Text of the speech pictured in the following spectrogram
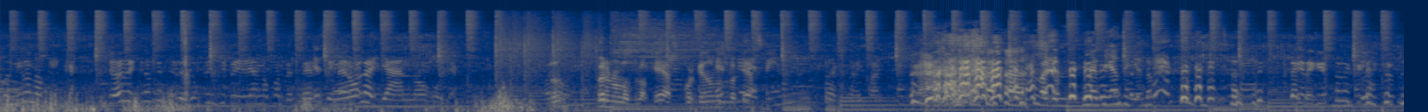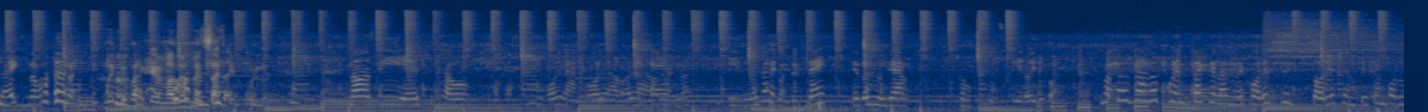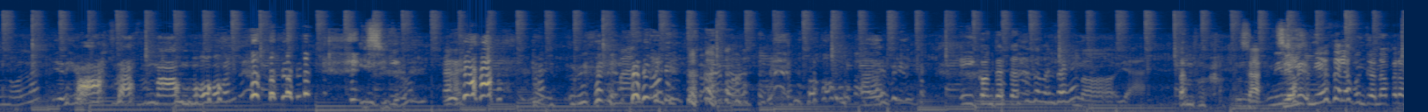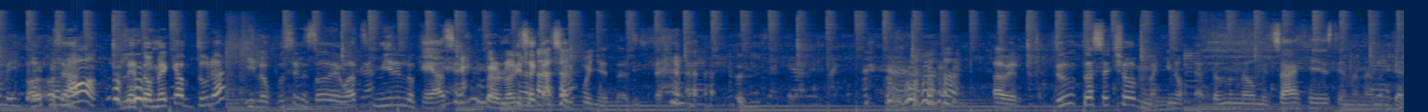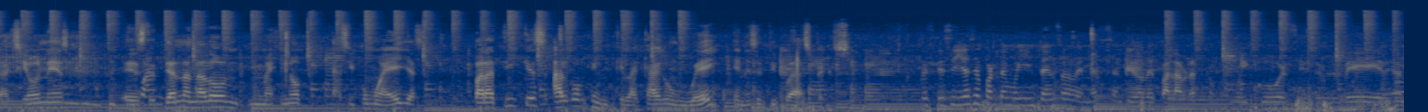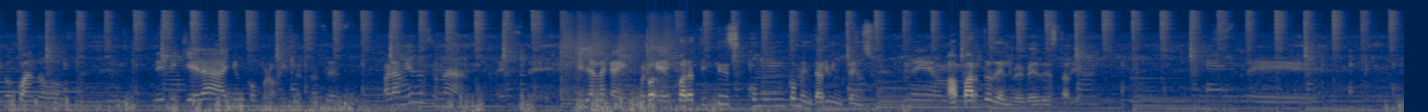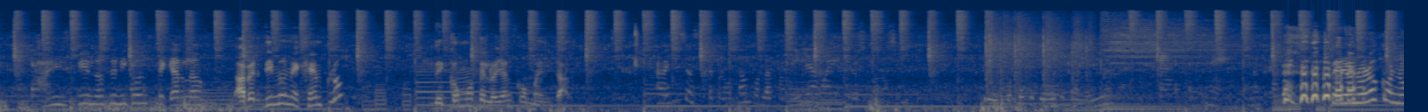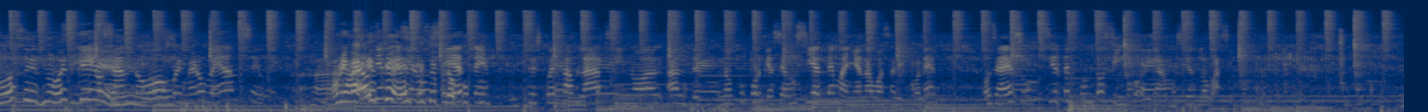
Conmigo no pica. Yo creo que si desde un principio yo ya no contesté el primer hola, ya no voy a. Bueno, pero no los bloqueas. ¿Por qué no los bloqueas? depende. para que. Para me sigan siguiendo. Te agregué para que le des like, no para. No que para que me mandes mensaje, culo. No, sí, es chavo. o sea, hola, hola, hola, hola, ¿no? Y nunca le contesté. Entonces un día como que se inspiró y dijo, ¿no te has dado cuenta que las mejores historias empiezan por un hola? Y yo digo, ¡ah, estás mamón! ¿Isidro? A ver. ¿Y contestaste ese mensaje? No, ya. Tampoco. O sea, ni, sí lo- le- ni ese le funcionó, pero me O- impresionó. o sea, Le tomé captura y lo puse en estado de WhatsApp. Miren lo que hace, pero no le hice caso al puñetas. A ver, ¿tú, tú has hecho, me imagino, te han mandado mensajes, te han mandado interacciones, este, te han mandado, me imagino, así como a ellas. Para ti, ¿qué es algo en que la caga un güey en ese tipo de aspectos? Pues que sí, yo soy parte muy intensa en ese sentido de palabras como muy cursis, de bebé, de algo cuando ni siquiera hay un compromiso. Entonces, para mí eso es una, este, que ya la cagué. Pa- Porque, para ti, ¿qué es como un comentario intenso? em, Aparte del bebé de esta vieja. Ay, es que no sé ni cómo explicarlo. A ver, dime un ejemplo de cómo te lo hayan comentado. A veces te preguntan por la familia, güey, y los conocen. ¿Te importa que tengas tu familia? Pero no lo conoces, no es Sí, que... o sea, no, primero véanse, güey. Ajá. Primero es tiene que que, ser que un se preocupa- 7, después hablar, si no, al, al de- no porque sea un 7, mañana voy a salir con él. O sea, es un 7.5, digamos, si es lo básico.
